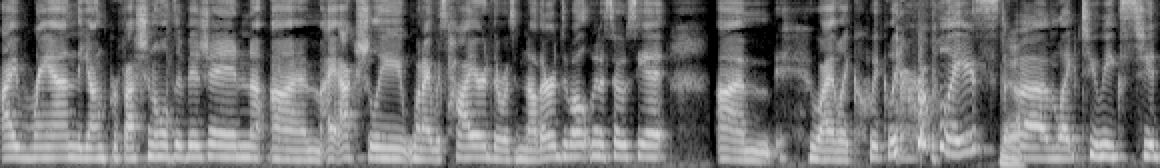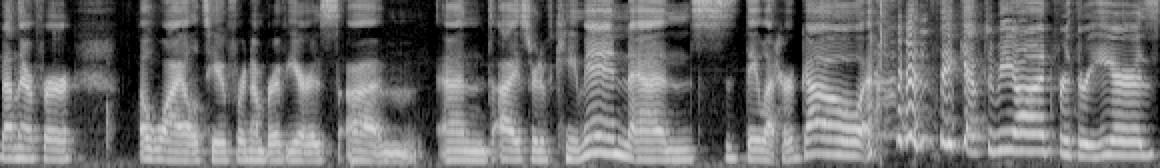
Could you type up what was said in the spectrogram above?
I ran the young professional division. Um, I actually, when I was hired, there was another development associate um, who I like quickly replaced. Yeah. Um, like two weeks, she had been there for a while too, for a number of years. Um, and I sort of came in and they let her go. and they kept me on for three years.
